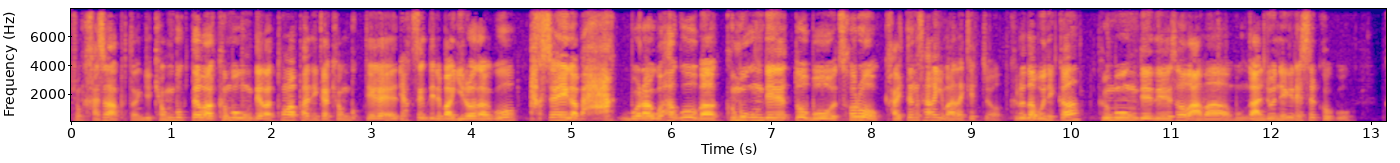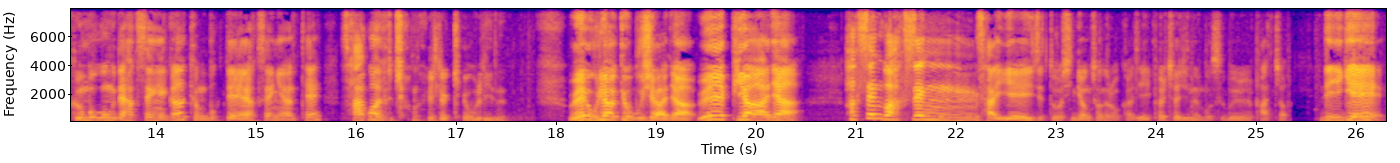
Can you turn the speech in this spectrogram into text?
좀 가슴 아팠던 게 경북대와 금호공대가 통합하니까 경북대 학생들이 막 일어나고 학생회가 막 뭐라고 하고 막 금호공대에 또 뭐 서로 갈등 상황이 많았겠죠. 그러다 보니까 금호공대에 대해서 아마 뭔가 안 좋은 얘기를 했을 거고 금호공대 학생회가 경북대 학생회한테 사과 요청을 이렇게 올리는 왜 우리 학교 무시하냐? 왜 비하하냐? 학생과 학생 사이에 이제 또 신경전으로까지 펼쳐지는 모습을 봤죠. 근데 이게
